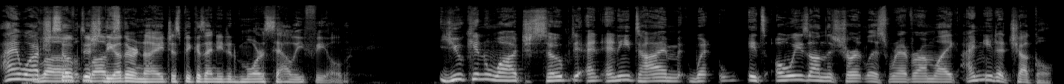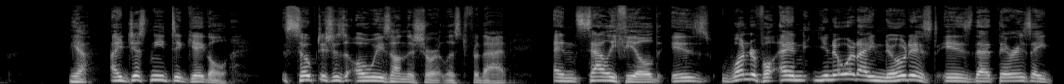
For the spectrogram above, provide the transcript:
I watched love, Soap Dish love the other night just because I needed more Sally Field. You can watch soap at any time when it's always on the short list whenever i'm like i need a chuckle. Yeah. i just need to giggle. Soap dish is always on the short list for that. And sally field is wonderful. And you know what i noticed is that there is a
